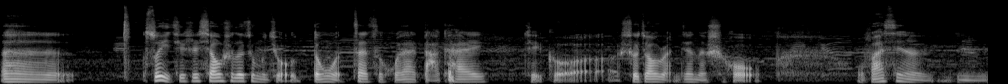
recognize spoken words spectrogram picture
呃，所以其实消失了这么久，等我再次回来打开这个社交软件的时候，我发现，嗯，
